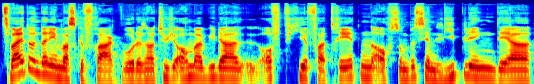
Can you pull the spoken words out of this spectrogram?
Zweite Unternehmen, was gefragt wurde, ist natürlich auch immer wieder oft hier vertreten, auch so ein bisschen Liebling der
